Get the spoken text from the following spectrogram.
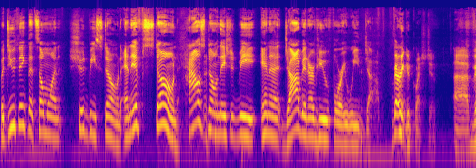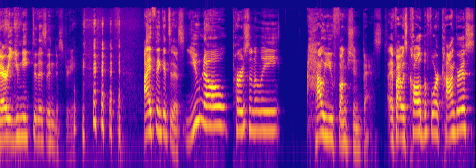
But do you think that someone should be stoned? And if stoned, how stoned they should be in a job interview for a weed job? Very good question. Uh, very unique to this industry. I think it's this. You know personally how you function best. If I was called before Congress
